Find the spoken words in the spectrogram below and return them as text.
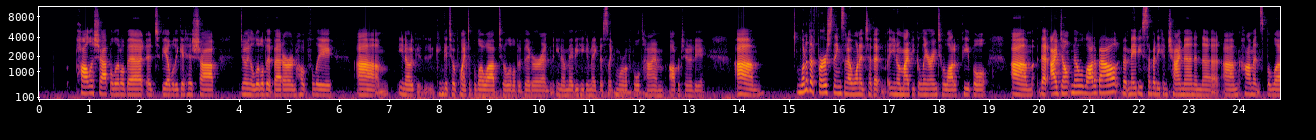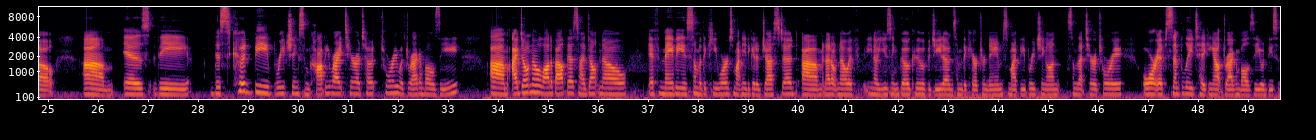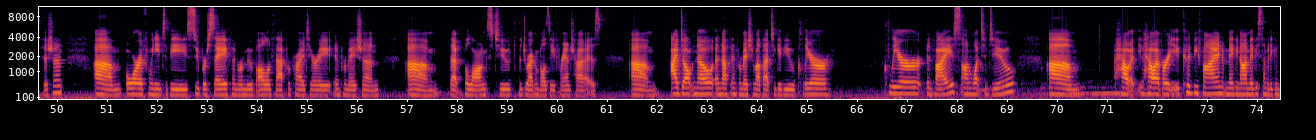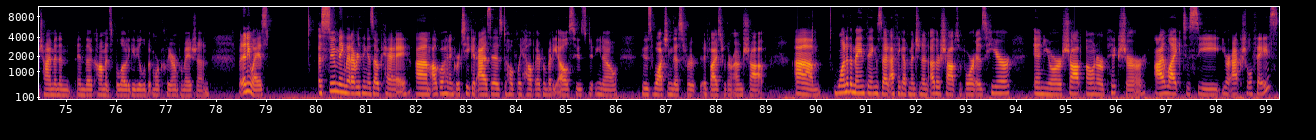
polish up a little bit to be able to get his shop doing a little bit better and hopefully um, you know can get to a point to blow up to a little bit bigger and you know maybe he can make this like more of a full-time opportunity. Um, one of the first things that i wanted to that you know might be glaring to a lot of people um, that I don't know a lot about, but maybe somebody can chime in in the um, comments below. Um, is the this could be breaching some copyright territory with Dragon Ball Z. Um, I don't know a lot about this, and I don't know if maybe some of the keywords might need to get adjusted. Um, and I don't know if you know using Goku, Vegeta, and some of the character names might be breaching on some of that territory or if simply taking out Dragon Ball Z would be sufficient, um, or if we need to be super safe and remove all of that proprietary information um, that belongs to the Dragon Ball Z franchise. Um, I don't know enough information about that to give you clear, clear advice on what to do. Um, how however it could be fine. Maybe not. Maybe somebody can chime in, in in the comments below to give you a little bit more clear information. But anyways assuming that everything is okay um, i'll go ahead and critique it as is to hopefully help everybody else who's you know who's watching this for advice for their own shop. Um, one of the main things that i think i've mentioned in other shops before is here in your shop owner picture i like to see your actual face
